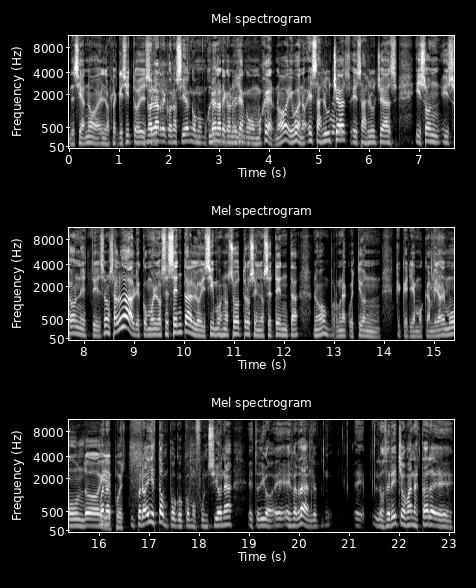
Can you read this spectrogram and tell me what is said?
Decía, no, en los requisitos es... No la reconocían como mujer. no la reconocían como mujer, ¿no? Y bueno, esas luchas, esas luchas y son y son este son saludables, como en los 60 lo hicimos nosotros, en los 70, ¿no? Por una cuestión que queríamos cambiar al mundo Bueno, y después pero ahí está un poco cómo funciona. Esto digo, eh, es verdad. Eh, los derechos van a estar eh,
